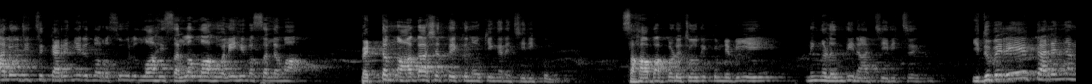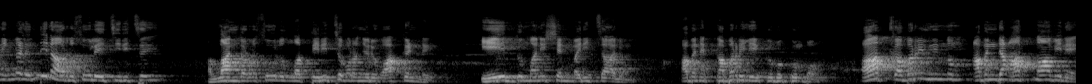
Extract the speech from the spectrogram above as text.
ആലോചിച്ച് കരഞ്ഞിരുന്ന റസൂലുള്ളാഹി സല്ലാഹു അലഹി വസല്ലമ പെട്ടെന്ന് ആകാശത്തേക്ക് നോക്കി ഇങ്ങനെ ചിരിക്കും സഹാബാക്കളോട് ചോദിക്കും നബിയെ നിങ്ങൾ എന്തിനാ ചിരിച്ച്? ഇതുവരെ കരഞ്ഞ നിങ്ങൾ എന്തിനാ റസൂലെ ചിരിച്ച്? അള്ളാന്റെ റസൂലുള്ള തിരിച്ചു പറഞ്ഞൊരു വാക്കുണ്ട്. ഏതു മനുഷ്യൻ മരിച്ചാലും അവനെ കബറിലേക്ക് വെക്കുമ്പോൾ ആ കബറിൽ നിന്നും അവന്റെ ആത്മാവിനെ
